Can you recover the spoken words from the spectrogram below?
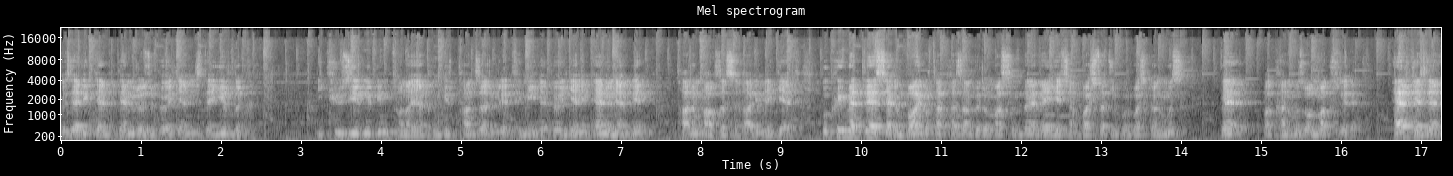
özellikle Demirözü bölgemizde yıllık 220 bin tona yakın bir pancar üretimiyle bölgenin en önemli tarım havzası haline geldik. Bu kıymetli eserin Bayburt'a kazandırılmasında emeği geçen başta Cumhurbaşkanımız ve Bakanımız olmak üzere herkese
